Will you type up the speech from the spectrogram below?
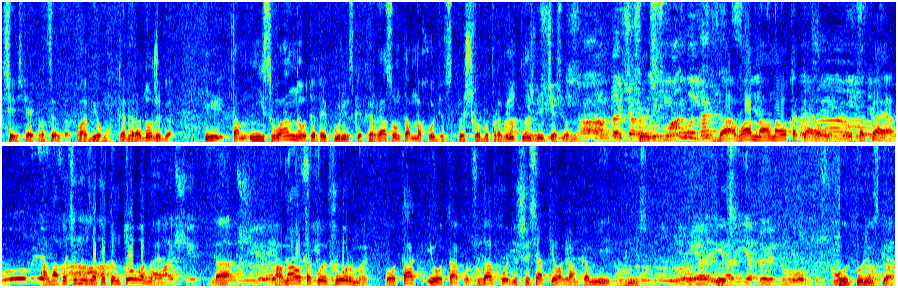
75% по объему камера дожига. И там низ ванны вот этой куринской, как раз он там находится, то есть чтобы прогреть нижнюю часть ванны. А, то есть не вот так Да, ванна, она вот такая вот, вот такая. Она почему запатентованная? вообще. А, Она вот такой формы, вот так и вот так. Вот сюда входит 60 килограмм камней вниз. Ну, я, я, я то и думал, то есть Ку- Куринская.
